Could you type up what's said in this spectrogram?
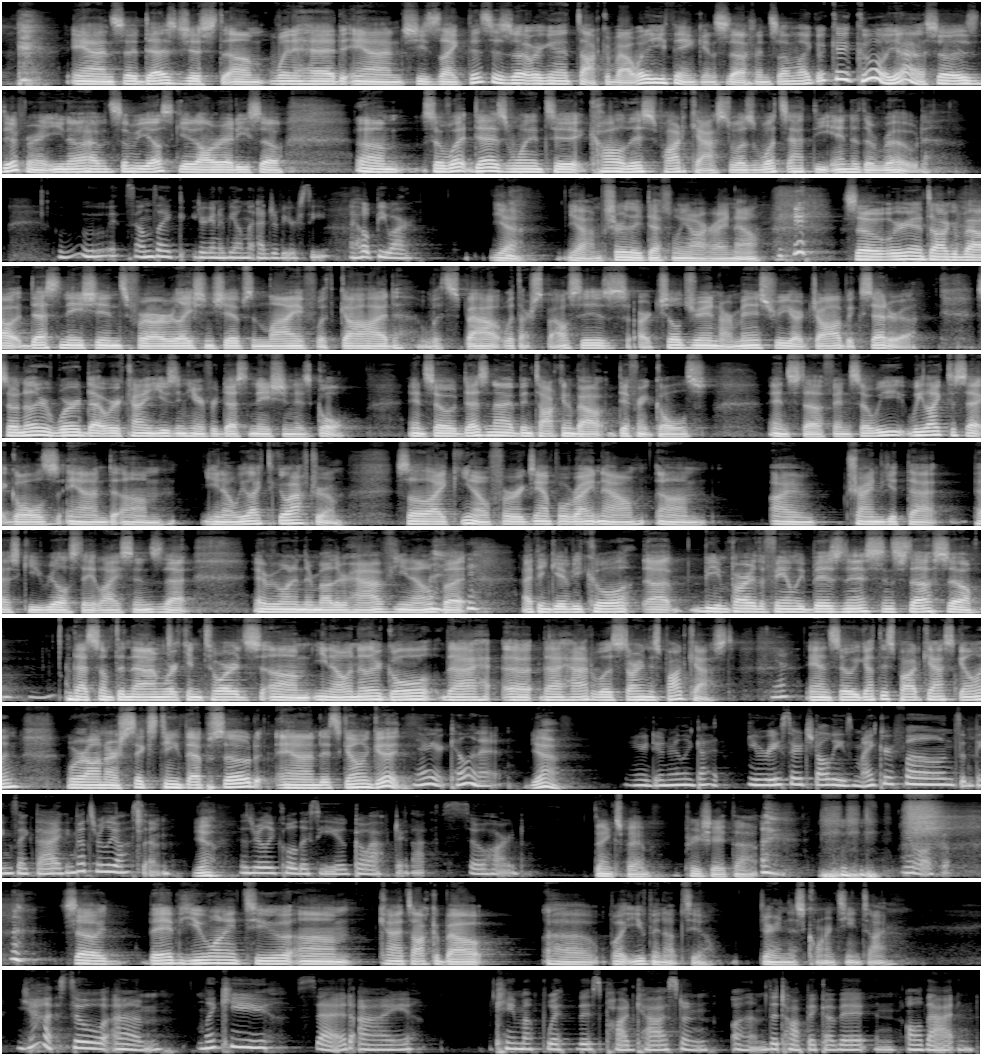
And so Des just um, went ahead and she's like, This is what we're going to talk about. What do you think? And stuff. And so I'm like, Okay, cool. Yeah. So it's different, you know, having somebody else get it already. So, um, so what Des wanted to call this podcast was What's at the End of the Road? Ooh, it sounds like you're going to be on the edge of your seat. I hope you are. Yeah. Yeah. I'm sure they definitely are right now. So, we're going to talk about destinations for our relationships and life with God, with spout, with our spouses, our children, our ministry, our job, etc. So, another word that we're kind of using here for destination is goal. And so, Des and I have been talking about different goals and stuff, and so we we like to set goals, and um, you know, we like to go after them. So, like you know, for example, right now, um, I'm trying to get that pesky real estate license that everyone and their mother have, you know, but I think it'd be cool uh, being part of the family business and stuff. So that's something that I'm working towards. Um, you know, another goal that I, uh, that I had was starting this podcast. Yeah. And so we got this podcast going. We're on our 16th episode and it's going good. Yeah, you're killing it. Yeah. You're doing really good. You researched all these microphones and things like that. I think that's really awesome. Yeah. It was really cool to see you go after that so hard. Thanks, babe. Appreciate that. You're welcome. So, babe, you wanted to um, kind of talk about uh, what you've been up to during this quarantine time. Yeah. So, um, like he said, I came up with this podcast and um, the topic of it and all that. And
